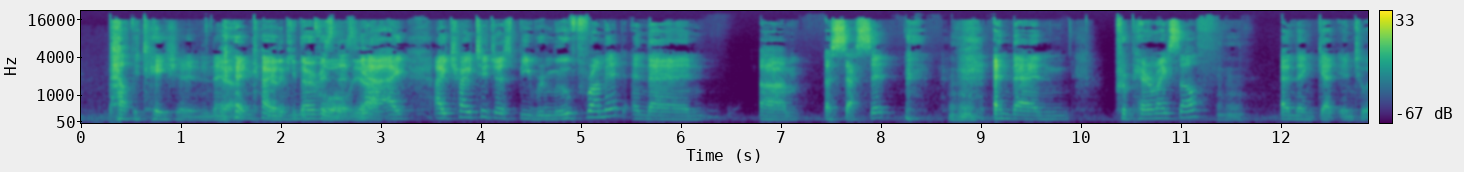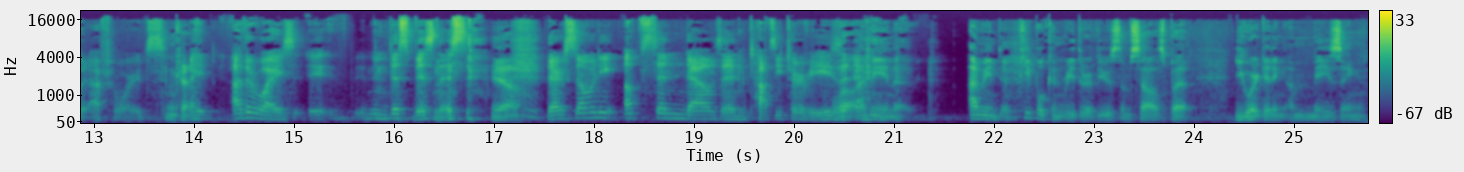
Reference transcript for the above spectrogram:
palpitation Yeah, and kind of nervousness. cool, yeah. I I try to just be removed from it and then um, assess it, Mm-hmm. and then prepare myself and then get into it afterwards. Okay. I, otherwise, it, in this business, Yeah. there are so many ups and downs and topsy turvies. Well, I mean, I mean, people can read the reviews themselves, but you are getting amazing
